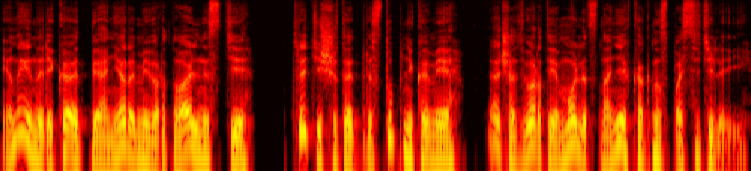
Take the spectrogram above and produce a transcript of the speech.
иные нарекают пионерами виртуальности, третий считает преступниками, а четвертый молится на них как на спасителей.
